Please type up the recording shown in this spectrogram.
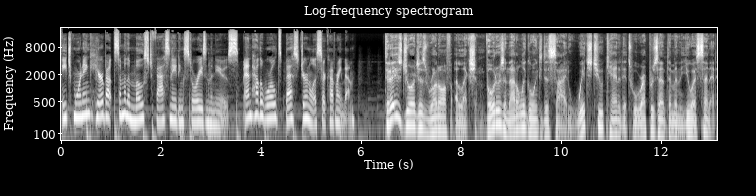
Each morning, hear about some of the most fascinating stories in the news and how the world's best journalists are covering them. Today's Georgia's runoff election. Voters are not only going to decide which two candidates will represent them in the U.S. Senate,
